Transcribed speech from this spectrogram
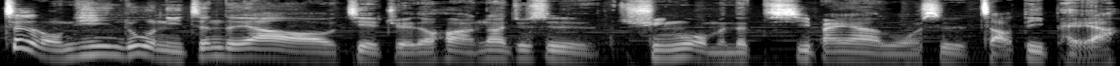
这个东西，如果你真的要解决的话，那就是寻我们的西班牙的模式，找地陪啊。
